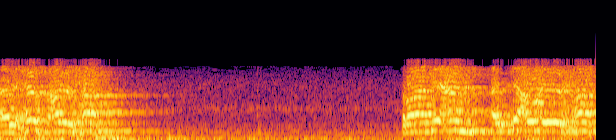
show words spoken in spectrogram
الحرص على الحق رابعا الدعوة إلى الحق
